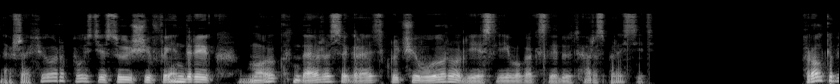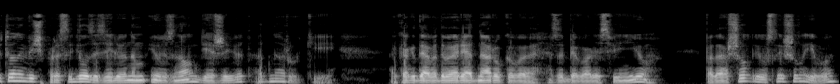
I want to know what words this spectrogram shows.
а шофер, пусть и сующий Фендрик, мог даже сыграть ключевую роль, если его как следует расспросить. Фрол Капитонович проследил за Зеленым и узнал, где живет Однорукий. А когда во дворе Однорукого забивали свинью, подошел и услышал его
